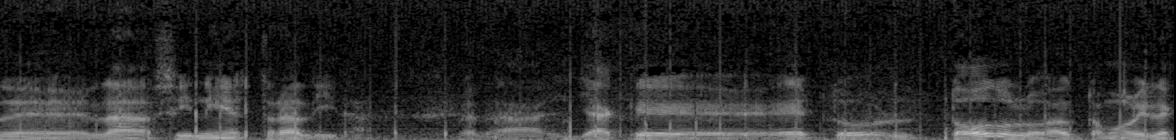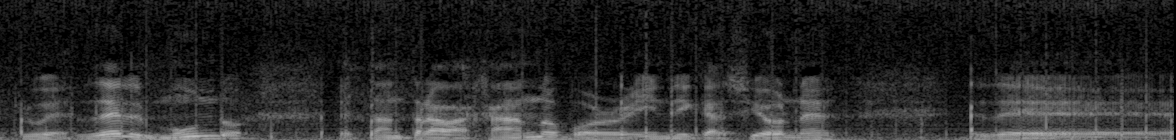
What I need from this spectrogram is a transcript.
de la siniestralidad. ¿Verdad? ya que esto, todos los automóviles clubes del mundo están trabajando por indicaciones de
